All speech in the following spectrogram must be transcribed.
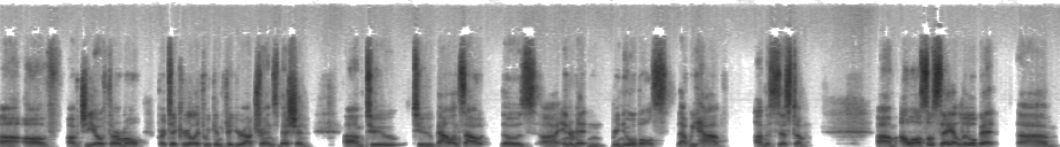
uh, of of geothermal particularly if we can figure out transmission um, to to balance out those uh, intermittent renewables that we have on the system um, i'll also say a little bit um,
